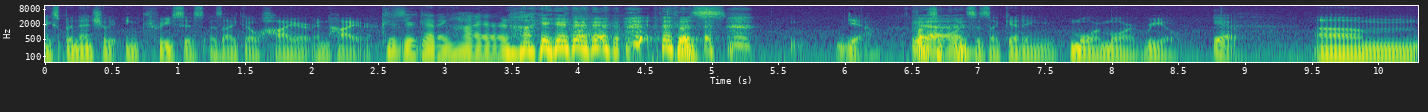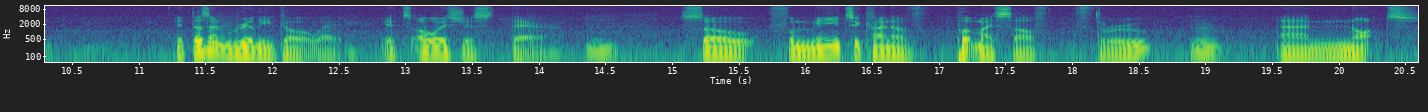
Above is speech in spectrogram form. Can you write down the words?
exponentially increases as i go higher and higher Because you're getting higher and higher. because yeah consequences are getting more and more real yeah. um, it doesn't really go away it's always just there Mm. so for me to kind of put myself through Mm. and not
